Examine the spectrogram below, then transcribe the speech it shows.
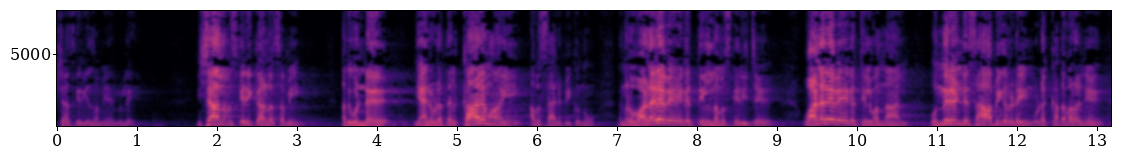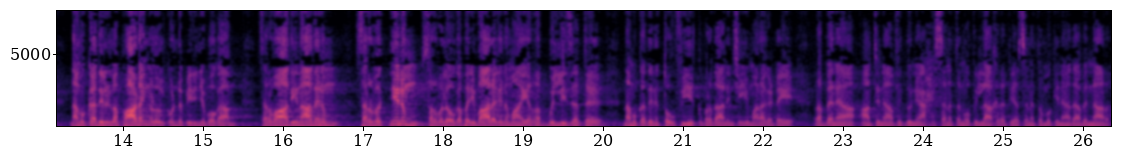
ഇഷാസ്കരിക്കുന്ന സമയമല്ലോ അല്ലേ? ഇഷാ നമസ്കരിക്കാനുള്ള സമയം. അതുകൊണ്ട് ഞാൻ ഞാനിവിടെ തൽക്കാലമായി അവസാനിപ്പിക്കുന്നു. നിങ്ങൾ വളരെ വേഗത്തിൽ നമസ്കരിച്ച് വളരെ വേഗത്തിൽ വന്നാൽ ഒന്ന് രണ്ട് സഹാബികളുടെയും കൂടെ കഥ പറഞ്ഞ് നമുക്കതിലുള്ള പാഠങ്ങൾ ഉൾക്കൊണ്ട് പിരിഞ്ഞു പോകാം. സർവാദിനാഥനും സർവജ്ഞനും സർവലോക പരിപാലകനുമായ റബ്ബുൽ ഇസത്ത് നമുക്കതിന് തൗഫീഖ് പ്രദാനം ചെയ്യുമാറാകട്ടെ. റബ്ബന ആത്തിന ഫിദ്ദുനിയ ഹസനത്തൻ വഫിൽ ആഖിറതി ഹസനത്തൻ വഖിന അദാബന്നാർ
